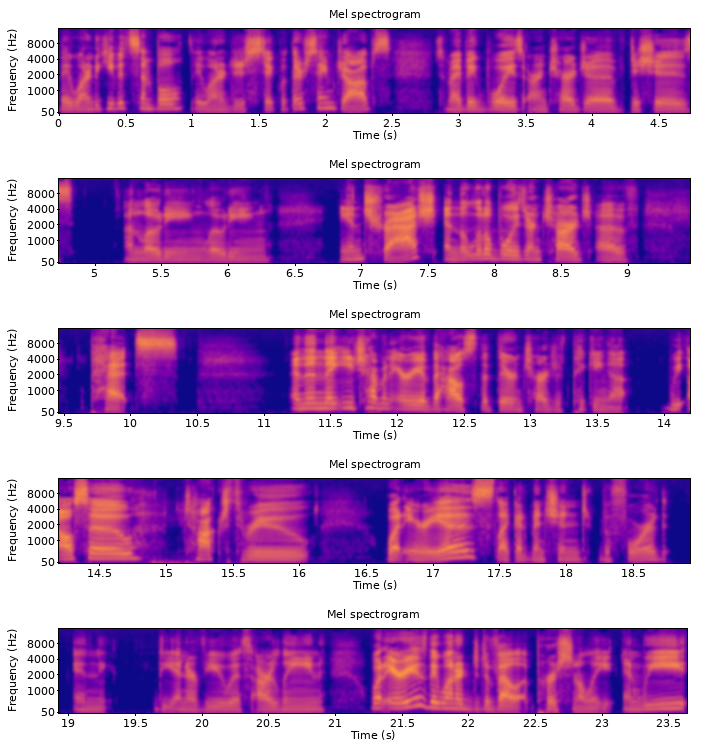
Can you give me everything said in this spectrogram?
They wanted to keep it simple. They wanted to just stick with their same jobs. So my big boys are in charge of dishes, unloading, loading, and trash, and the little boys are in charge of pets. And then they each have an area of the house that they're in charge of picking up. We also talked through what areas, like I'd mentioned before in the, the interview with Arlene, what areas they wanted to develop personally. And we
